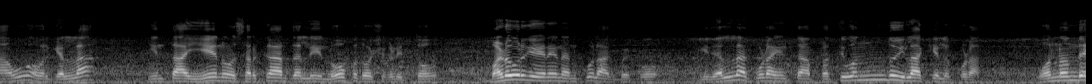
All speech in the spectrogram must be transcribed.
ನಾವು ಅವ್ರಿಗೆಲ್ಲ ಇಂಥ ಏನು ಸರ್ಕಾರದಲ್ಲಿ ಲೋಪದೋಷಗಳಿತ್ತು, ಬಡವರಿಗೆ ಏನೇನು ಅನುಕೂಲ ಆಗಬೇಕು ಇದೆಲ್ಲ ಕೂಡ ಇಂಥ ಪ್ರತಿಯೊಂದು ಇಲಾಖೆಯಲ್ಲೂ ಕೂಡ ಒಂದೊಂದೇ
